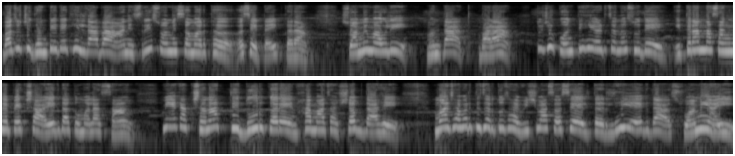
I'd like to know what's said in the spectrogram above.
बाजूची घंटी देखील दाबा आणि श्री स्वामी समर्थ असे टाईप करा. स्वामी माऊली म्हणतात बाळा तुझी कोणतीही अडचण असू दे. इतरांना सांगण्यापेक्षा एकदा तुम्हाला सांग. मी एका क्षणात ती दूर करेन हा माझा शब्द आहे. माझ्यावरती जर तुझा विश्वास असेल तर लिही एकदा स्वामी आई.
